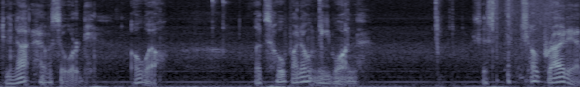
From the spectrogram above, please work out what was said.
do not have a sword. Oh well. Let's hope I don't need one. Just jump right in.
